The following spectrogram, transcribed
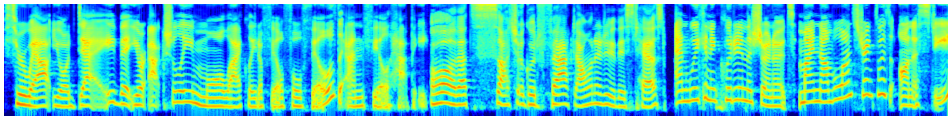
throughout your day, that you're actually more likely to feel fulfilled and feel happy. Oh, that's such a good fact. I want to do this test. And we can include it in the show notes. My number one strength was honesty.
